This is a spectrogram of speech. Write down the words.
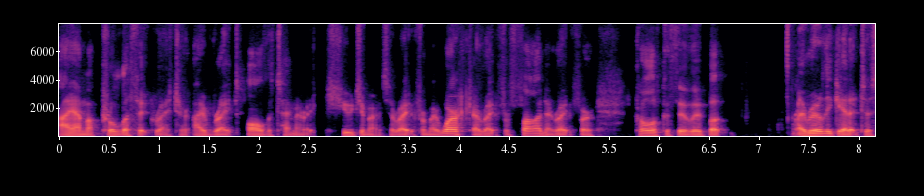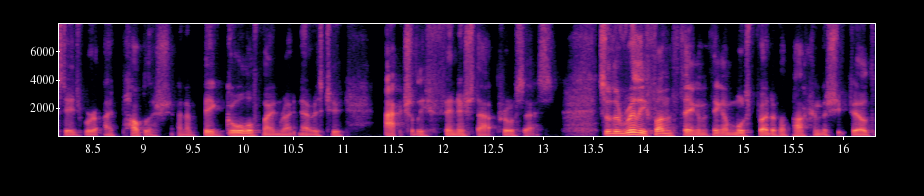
I am a prolific writer. I write all the time. I write huge amounts. I write for my work. I write for fun. I write for Call of Cthulhu, but I rarely get it to a stage where I publish. And a big goal of mine right now is to actually finish that process. So the really fun thing, and the thing I'm most proud of Alpaca in the Sheepfield,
